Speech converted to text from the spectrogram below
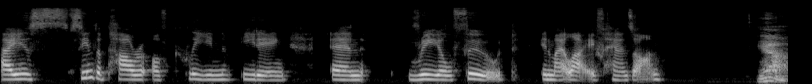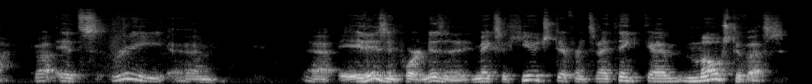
I seen the power of clean eating and real food in my life, hands on. Yeah, well, it's really um, uh, it is important, isn't it? It makes a huge difference, and I think um, most of us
